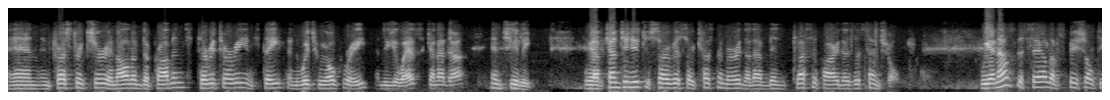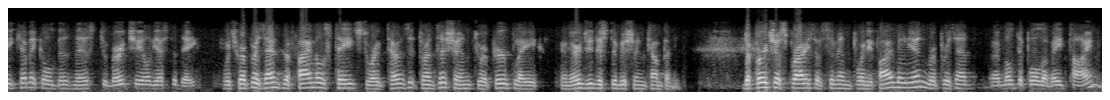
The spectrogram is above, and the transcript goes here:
and infrastructure in all of the province, territory, and state in which we operate in the U.S., Canada, and Chile. We have continued to service our customers that have been classified as essential. We announced the sale of specialty chemical business to Birla yesterday, which represents the final stage to our transition to a pure-play energy distribution company. The purchase price of 725 million represents a multiple of 8x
